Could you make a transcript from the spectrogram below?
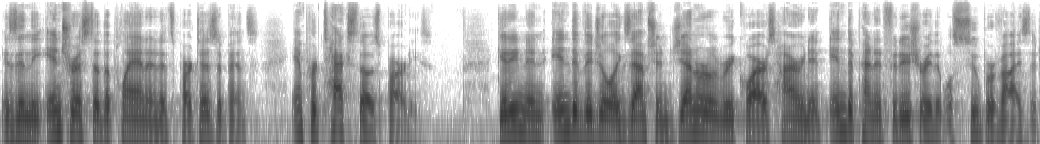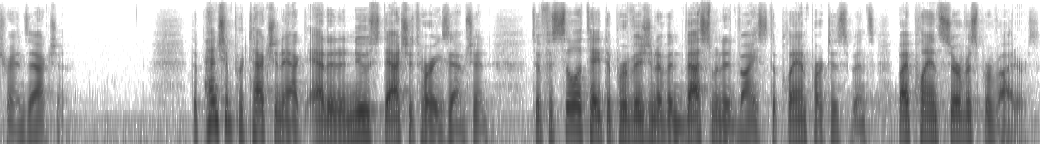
is in the interest of the plan and its participants, and protects those parties. Getting an individual exemption generally requires hiring an independent fiduciary that will supervise the transaction. The Pension Protection Act added a new statutory exemption to facilitate the provision of investment advice to plan participants by plan service providers.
